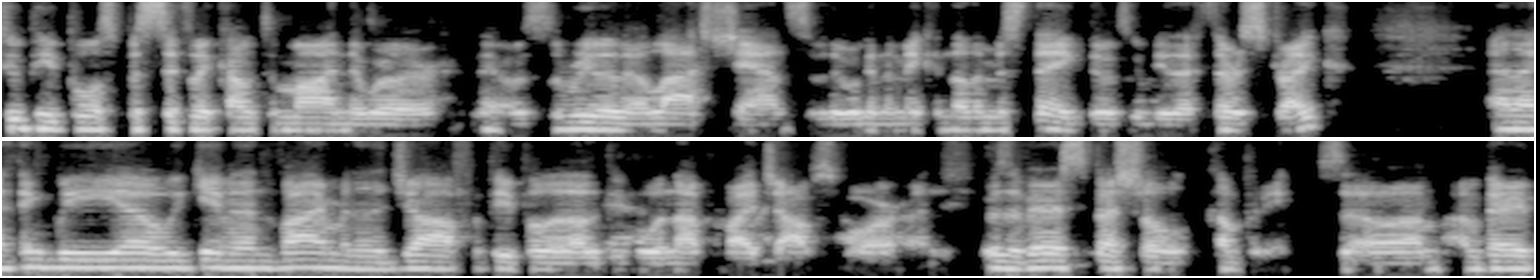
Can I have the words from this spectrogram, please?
two people specifically come to mind that were, it was really their last chance. If they were going to make another mistake, there was going to be their third strike. And I think we uh, we gave an environment and a job for people that other people would not provide jobs for. And it was a very special company. So um, I'm very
